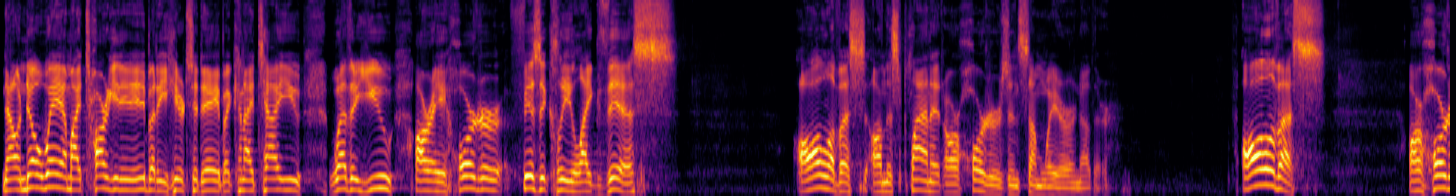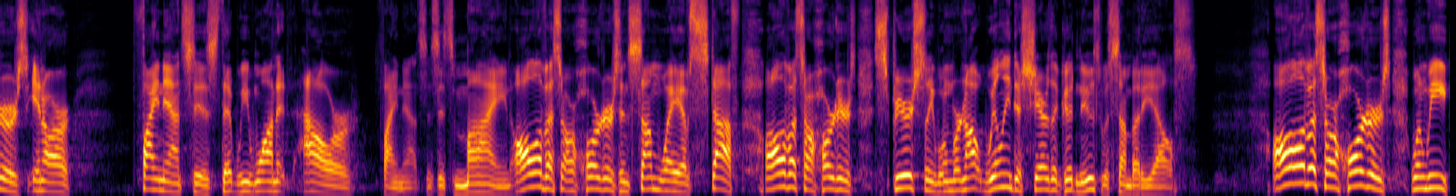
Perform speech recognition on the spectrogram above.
Now, in no way am I targeting anybody here today, but can I tell you whether you are a hoarder physically like this, all of us on this planet are hoarders in some way or another. All of us are hoarders in our finances that we want it our finances. It's mine. All of us are hoarders in some way of stuff. All of us are hoarders spiritually when we're not willing to share the good news with somebody else. All of us are hoarders when we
